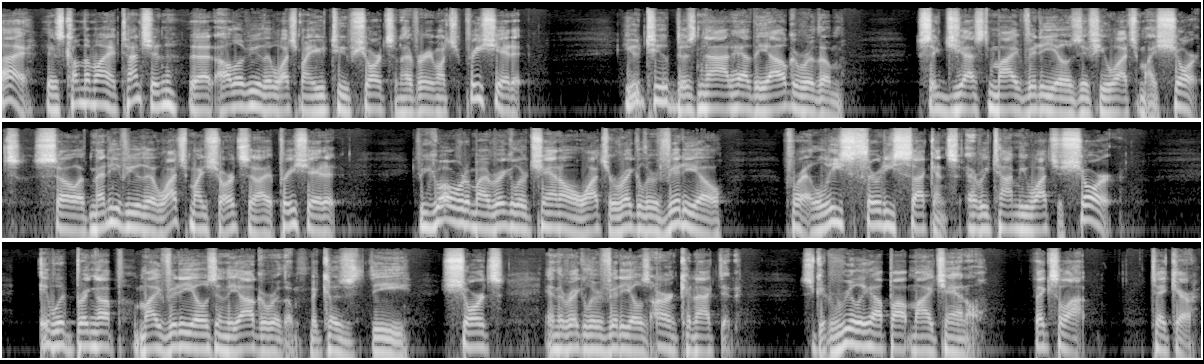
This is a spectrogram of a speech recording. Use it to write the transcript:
Hi, it has come to my attention that all of you that watch my YouTube shorts, and I very much appreciate it, YouTube does not have the algorithm suggest my videos if you watch my shorts. So, if many of you that watch my shorts, and I appreciate it, if you go over to my regular channel and watch a regular video for at least 30 seconds every time you watch a short, it would bring up my videos in the algorithm because the shorts and the regular videos aren't connected. So you could really help out my channel. Thanks a lot. Take care.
